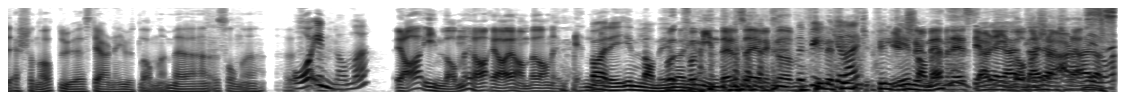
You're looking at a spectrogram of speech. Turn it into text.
Jeg skjønner at du er stjerne i utlandet med sånne Og Innlandet. Ja, Innlandet, ja. Ja, ja, men han er jo enorm. Bare i Innlandet i Norge. for min del så er jeg liksom Det fylket der. Fylke, Innlandet. men jeg stjeler er Innlandet ass.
